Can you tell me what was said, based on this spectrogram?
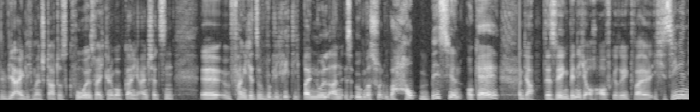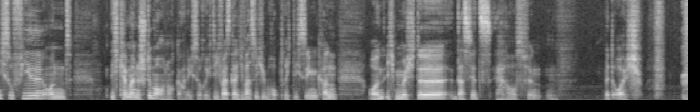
wie eigentlich mein Status quo ist, weil ich kann überhaupt gar nicht einschätzen, äh, fange ich jetzt so wirklich richtig bei Null an, ist irgendwas schon überhaupt ein bisschen okay? Und ja, deswegen bin ich auch aufgeregt, weil ich singe nicht so viel und ich kenne meine Stimme auch noch gar nicht so richtig. Ich weiß gar nicht, was ich überhaupt richtig singen kann. Und ich möchte das jetzt herausfinden. Mit euch.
